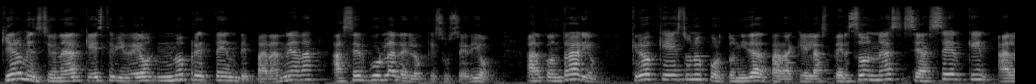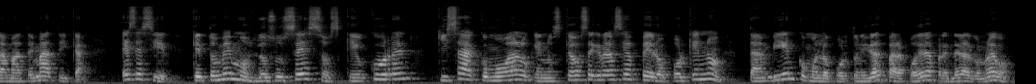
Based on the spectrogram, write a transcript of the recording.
Quiero mencionar que este video no pretende para nada hacer burla de lo que sucedió. Al contrario, creo que es una oportunidad para que las personas se acerquen a la matemática. Es decir, que tomemos los sucesos que ocurren quizá como algo que nos cause gracia, pero ¿por qué no? También como la oportunidad para poder aprender algo nuevo.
